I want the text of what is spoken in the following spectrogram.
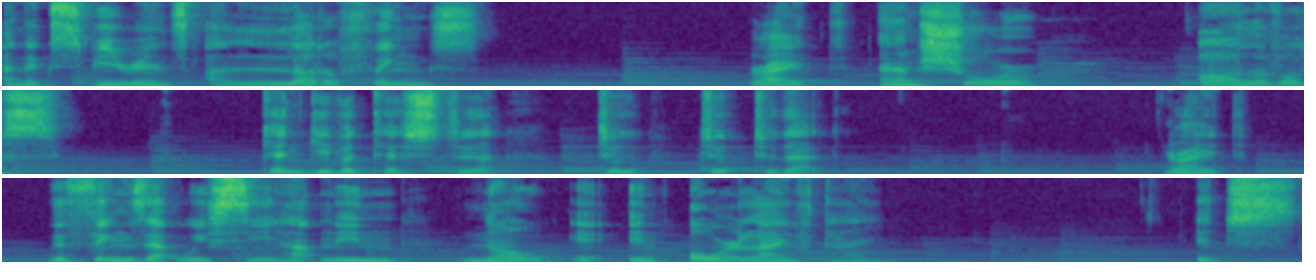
and experience a lot of things right? And I'm sure all of us can give a test to that to to to that. Right? The things that we see happening now in, in our lifetime. It's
